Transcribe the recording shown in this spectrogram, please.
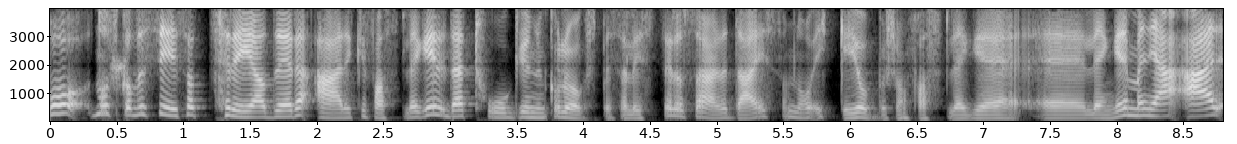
og nå skal det sies at tre av dere er ikke fastleger. Det er to gynekologspesialister, og så er det deg som nå ikke jobber som fastlege eh, lenger. Men jeg er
